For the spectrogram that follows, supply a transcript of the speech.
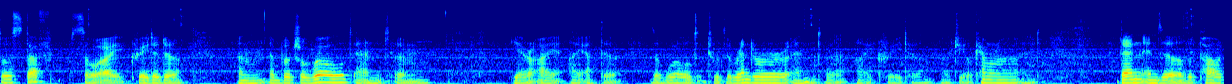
those stuff. So I created a, um, a virtual world and um, here I, I add the, the world to the renderer and uh, I create a, a GL camera and then in the, the part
